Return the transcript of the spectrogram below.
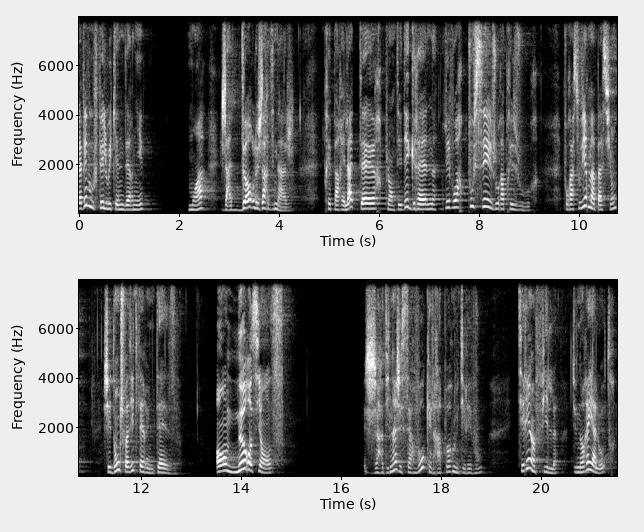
Qu'avez-vous fait le week-end dernier? Moi, j'adore le jardinage. Préparer la terre, planter des graines, les voir pousser jour après jour. Pour assouvir ma passion, j'ai donc choisi de faire une thèse en neurosciences. Jardinage et cerveau, quel rapport me direz-vous? Tirez un fil d'une oreille à l'autre,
